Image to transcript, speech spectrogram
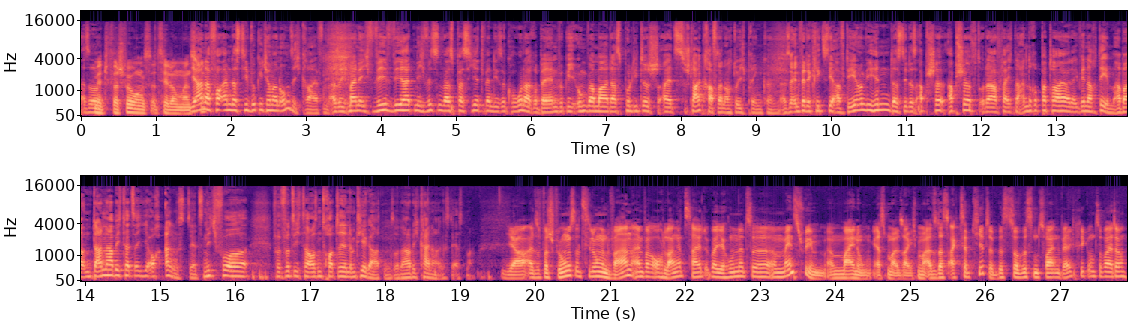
Also, Mit Verschwörungserzählungen meinst ja, du? Ja, vor allem, dass die wirklich immer um sich greifen. Also ich meine, ich will, will halt nicht wissen, was passiert, wenn diese Corona-Rebellen wirklich irgendwann mal das politisch als Schlagkraft dann auch durchbringen können. Also entweder kriegst du die AfD irgendwie hin, dass die das abschöpft oder vielleicht eine andere Partei oder je nachdem. Aber und dann habe ich tatsächlich auch Angst. Jetzt nicht vor, vor 40.000 Trotteln im Tiergarten. So, da habe ich keine Angst erstmal. Ja, also Verschwörungserzählungen waren einfach auch lange Zeit über Jahrhunderte äh, Mainstream. Meinung erstmal, sage ich mal. Also das akzeptierte bis, zur, bis zum Zweiten Weltkrieg und so weiter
